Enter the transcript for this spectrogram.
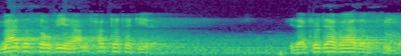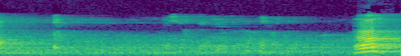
ما تستوفيها أنت حتى تكيلها إذا كلتها فهذا الاستيفاء ها؟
